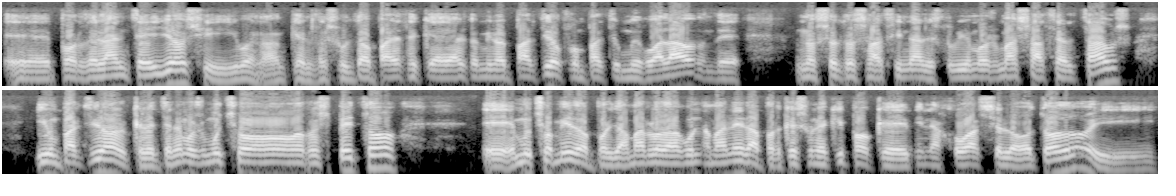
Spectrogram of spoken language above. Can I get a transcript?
eh, por delante ellos y bueno, aunque el resultado parece que haya dominado el partido, fue un partido muy igualado donde nosotros al final estuvimos más acertados y un partido al que le tenemos mucho respeto, eh, mucho miedo por llamarlo de alguna manera porque es un equipo que viene a jugárselo todo y,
